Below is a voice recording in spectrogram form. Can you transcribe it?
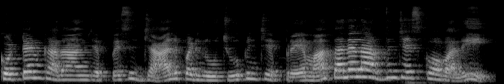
కొట్టాను కదా అని చెప్పేసి జాలిపడి నువ్వు చూపించే ప్రేమ తను ఎలా అర్థం చేసుకోవాలి?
